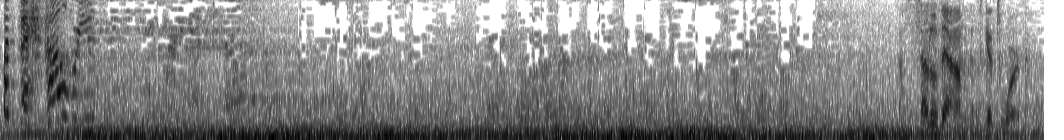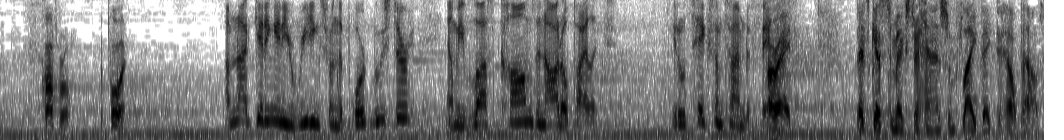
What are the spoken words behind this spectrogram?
What the hell were you... Now settle down. Let's get to work. Corporal, report. I'm not getting any readings from the port booster, and we've lost comms and autopilot. It'll take some time to fix. All right. Let's get some extra hands from flight deck to help out.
